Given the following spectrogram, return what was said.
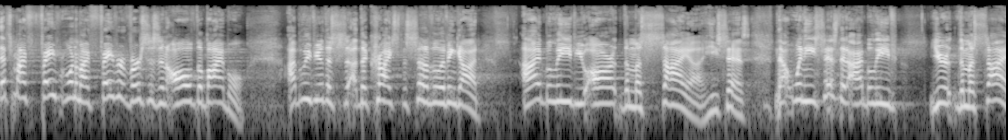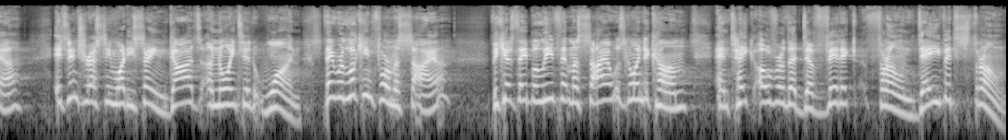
that's my favorite, one of my favorite verses in all of the Bible. I believe you're the, the Christ, the Son of the living God. I believe you are the Messiah, he says. Now, when he says that I believe you're the Messiah, it's interesting what he's saying God's anointed one. They were looking for Messiah because they believed that Messiah was going to come and take over the Davidic throne, David's throne.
